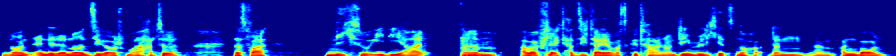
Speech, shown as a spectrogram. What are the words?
neun, Ende der 90er schon mal hatte. Das war nicht so ideal. Mhm. Ähm, aber vielleicht hat sich da ja was getan und den will ich jetzt noch dann ähm, anbauen,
